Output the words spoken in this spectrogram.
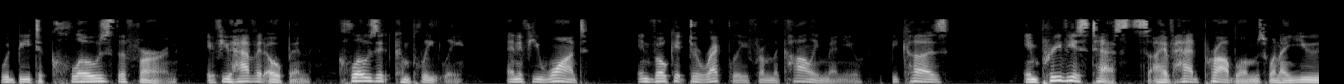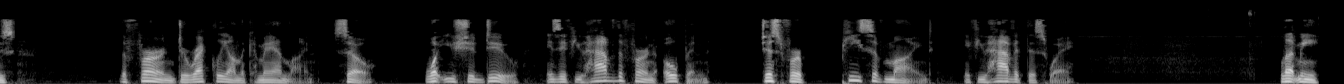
would be to close the fern. If you have it open, close it completely. And if you want, invoke it directly from the Kali menu because in previous tests I have had problems when I use the fern directly on the command line. So, what you should do is if you have the fern open, just for peace of mind, if you have it this way. Let me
